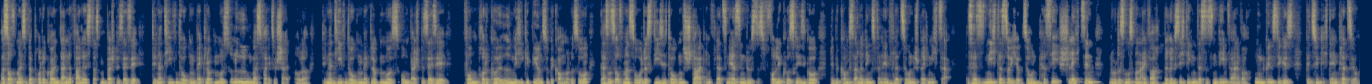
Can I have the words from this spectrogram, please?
Was oftmals bei Protokollen dann der Fall ist, dass man beispielsweise den nativen Token weglocken muss, um irgendwas freizuschalten oder den nativen Token weglocken muss, um beispielsweise vom Protokoll irgendwelche Gebühren zu bekommen oder so. Das ist oftmals so, dass diese Tokens stark inflationär sind. Du hast das volle Kursrisiko, du bekommst allerdings von Inflation entsprechend nichts ab. Das heißt nicht, dass solche Optionen per se schlecht sind, nur das muss man einfach berücksichtigen, dass es in dem Fall einfach ungünstig ist bezüglich der Inflation.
